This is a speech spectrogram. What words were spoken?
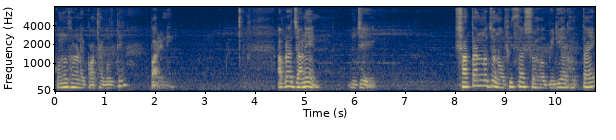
কোনো ধরনের কথা বলতে পারেনি। আপনারা জানেন যে সাতান্ন জন অফিসার সহ বিডিআর হত্যায়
